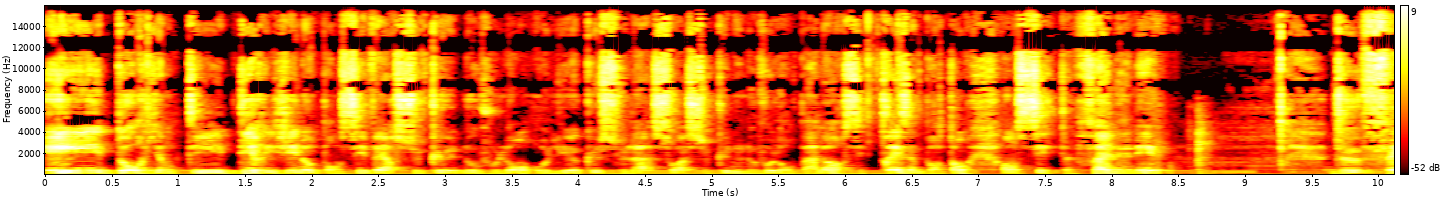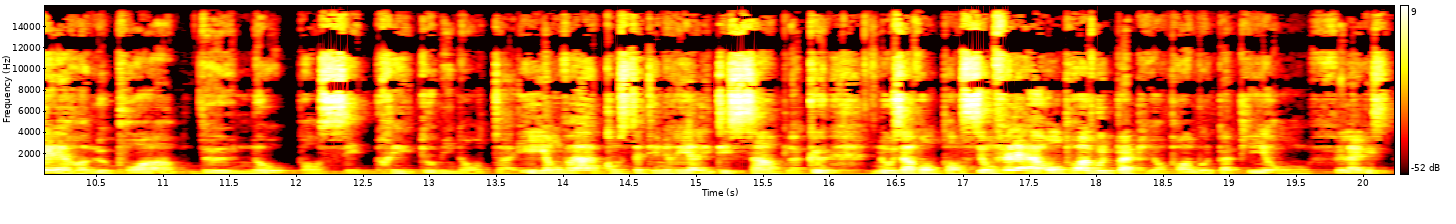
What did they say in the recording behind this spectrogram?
et d'orienter, diriger nos pensées vers ce que nous voulons au lieu que cela soit ce que nous ne voulons pas. Alors c'est très important en cette fin d'année de faire le point de nos pensées prédominantes. Et on va constater une réalité simple que nous avons pensé, on, fait on prend un bout de papier, on prend un bout de papier, on fait la liste,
